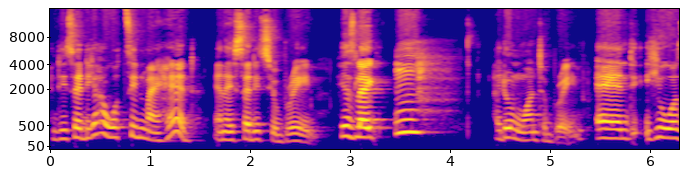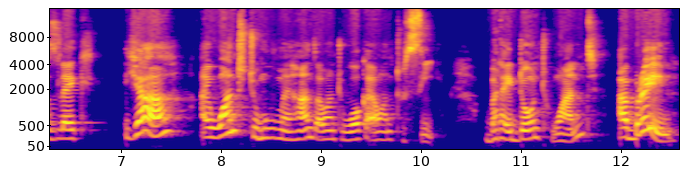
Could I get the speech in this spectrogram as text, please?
And he said, Yeah, what's in my head? And I said, It's your brain. He's like, mm, I don't want a brain. And he was like, Yeah, I want to move my hands, I want to walk, I want to see, but I don't want a brain.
